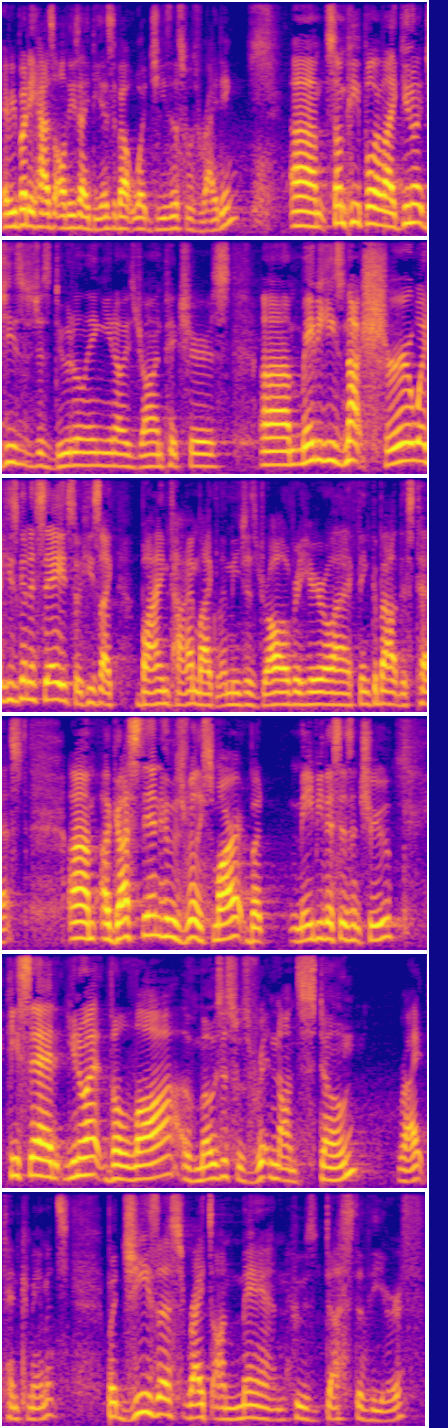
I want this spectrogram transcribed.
everybody has all these ideas about what Jesus was writing. Um, some people are like, you know what, Jesus is just doodling, you know, he's drawing pictures. Um, maybe he's not sure what he's going to say, so he's like buying time, like, let me just draw over here while I think about this test. Um, Augustine, who's really smart, but maybe this isn't true, he said, you know what, the law of Moses was written on stone, right? Ten Commandments. But Jesus writes on man, who's dust of the earth.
